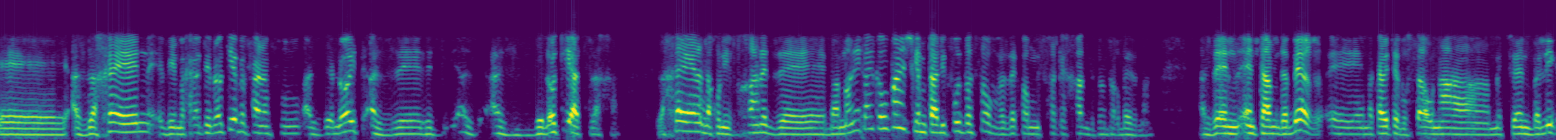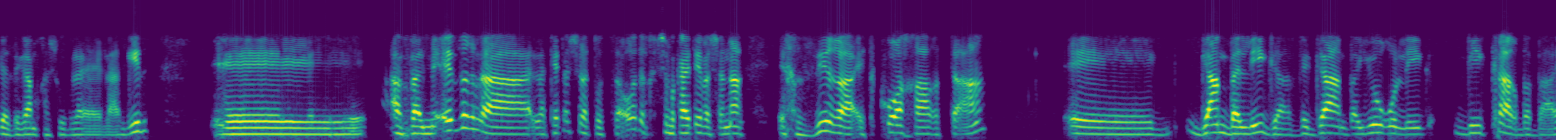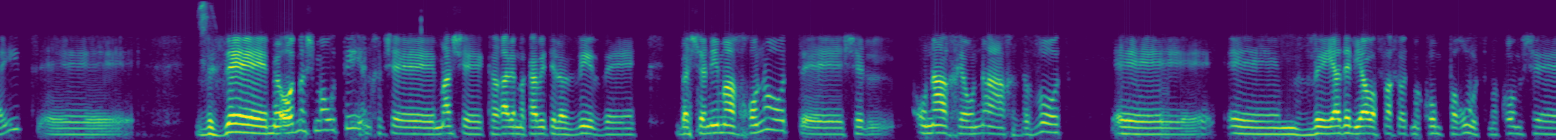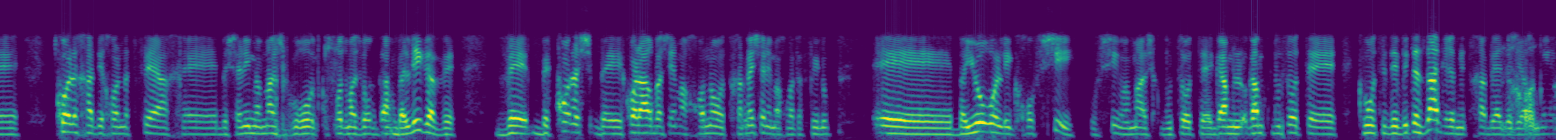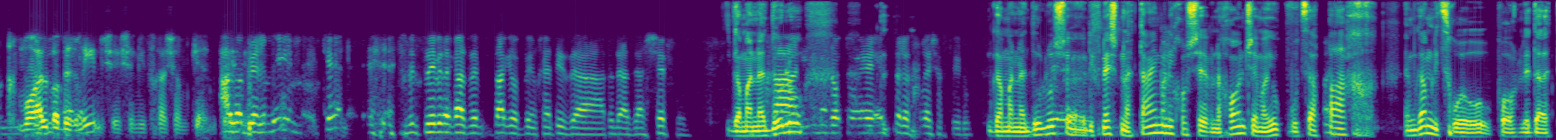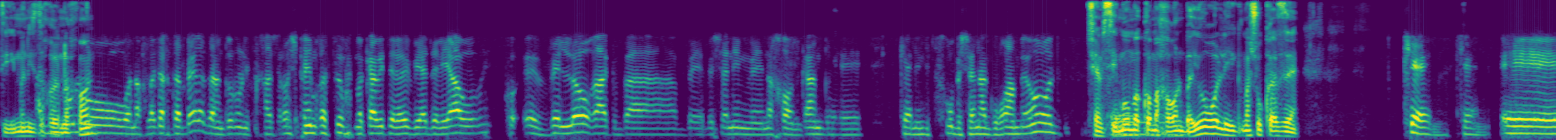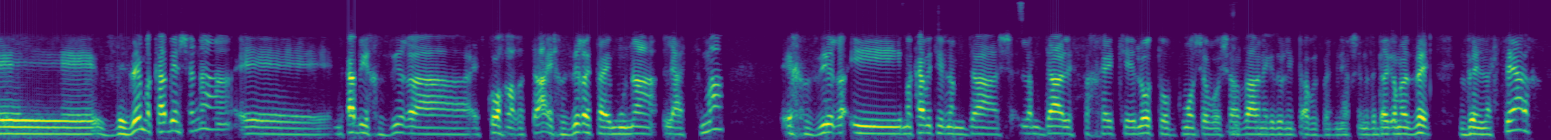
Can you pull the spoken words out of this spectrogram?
אה, אז לכן, ואם מכבי לא תהיה בפיינל פור, אז זה לא, אז, אז, אז, אז זה לא תהיה הצלחה. לכן אנחנו נבחן את זה במאניטיים, כמובן יש גם את האליפות בסוף, אבל זה כבר משחק אחד בסוף הרבה זמן. אז אין, אין טעם לדבר, אה, מכבי תל עושה עונה מצוינת בליגה, זה גם חשוב להגיד. אה, אבל מעבר לקטע של התוצאות, אני חושב שמכבי תל השנה החזירה את כוח ההרתעה, אה, גם בליגה וגם ביורוליג, בעיקר בבית, אה, וזה מאוד משמעותי. אני חושב שמה שקרה למכבי תל אביב בשנים האחרונות, של עונה אחרי עונה, אכזבות, ויד אליהו הפך להיות מקום פרוץ, מקום ש... כל אחד יכול לנצח אה, בשנים ממש גרועות, תקופות ממש גרועות גם בליגה, ו, ובכל ארבע השנים האחרונות, חמש שנים האחרונות אפילו, אה, ביורוליג חופשי, חופשי ממש, קבוצות, אה, גם, גם קבוצות כמו צידוויטה זאגרב ניצחה ביד אליהו. נכון, כמו אלבה ברלין שניצחה שם, כן. אלבה ברלין, כן. צידוויטה זאגרב מבחינתי זה, אתה יודע, זה השפל. גם הנדולו, לא גם הנדולו שלפני שנתיים אני חושב, נכון? שהם היו קבוצה פח, הם גם ניצחו פה לדעתי, אם אני זוכר נכון. אנחנו לא יודעים לדבר על זה, הנדולו ניצחה שלוש פעמים רצוף מכבי תל אביב ביד אליהו, ולא רק בשנים, נכון, גם כן, הם ניצחו בשנה גרועה מאוד. שהם סיימו מקום אחרון ביורוליג, משהו כזה. כן, כן. אה, וזה מכבי השנה, אה, מכבי החזירה את כוח הרתעה, החזירה את האמונה לעצמה, החזירה, היא, מכבי תל למדה, למדה לשחק אה, לא טוב, כמו שבוע שעבר נגד אולימפיאקוס, ואני מניח שנדבר גם על זה, ולנצח.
